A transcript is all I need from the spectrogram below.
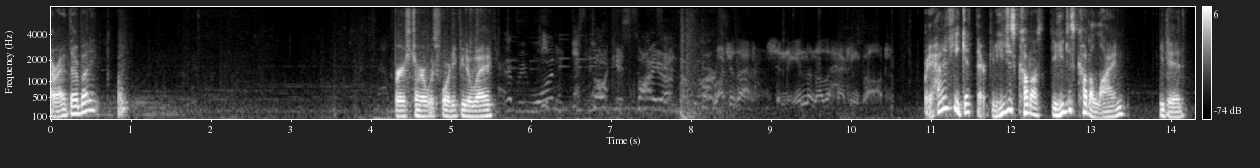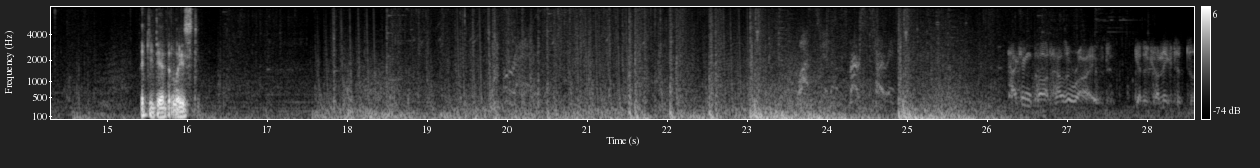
All right there, buddy? Oh. Burst turret was 40 feet away. Wait, how did he get there? Did he just cut off? Did he just cut a line? He did. I think he did at least. Hacking pod has arrived. Get it connected to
